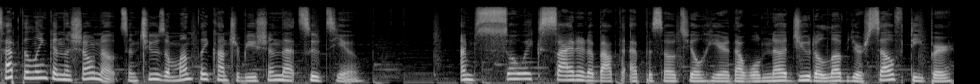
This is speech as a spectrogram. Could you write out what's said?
Tap the link in the show notes and choose a monthly contribution that suits you. I'm so excited about the episodes you'll hear that will nudge you to love yourself deeper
